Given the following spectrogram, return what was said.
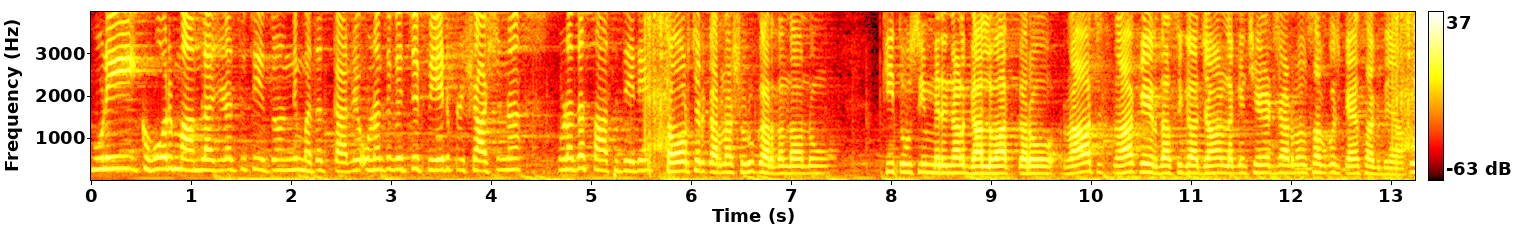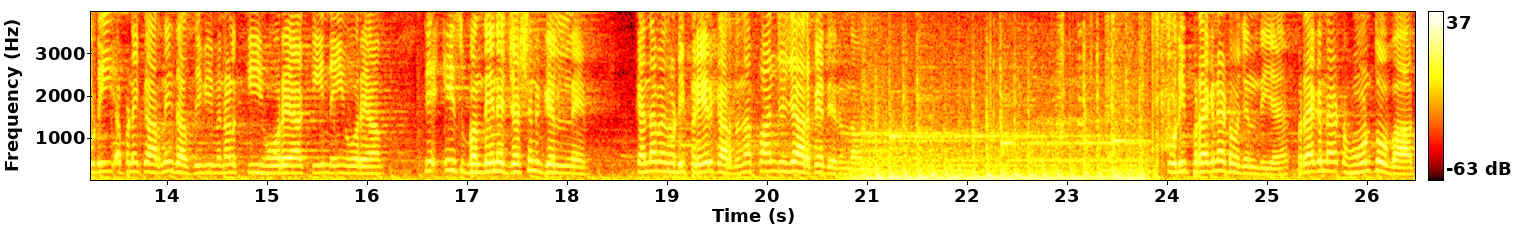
ਹੁਣੇ ਇੱਕ ਹੋਰ ਮਾਮਲਾ ਜਿਹੜਾ ਤੁਸੀਂ ਇਦਾਂ ਦੀ ਮਦਦ ਕਰ ਰਹੇ ਹੋ, ਉਹਨਾਂ ਦੇ ਵਿੱਚ ਫੇਰ ਪ੍ਰਸ਼ਾਸਨ ਉਹਨਾਂ ਦਾ ਸਾਥ ਦੇ ਰਿਹਾ ਟੌਰਚਰ ਕਰਨਾ ਸ਼ੁਰੂ ਕਰ ਦਿੰਦਾ ਉਹਨੂੰ ਕਿ ਤੁਸੀਂ ਮੇਰੇ ਨਾਲ ਗੱਲਬਾਤ ਕਰੋ। ਰਾਹ 'ਚ, ਰਾਹ ਘੇਰਦਾ ਸੀਗਾ, ਜਾਣ ਲੱਗੇ, ਛੇੜਛਾੜ ਮਤਲਬ ਸਭ ਕੁਝ ਕਹਿ ਸਕਦੇ ਆ ਕੁੜੀ ਆਪਣੇ ਘਰ ਨਹੀਂ ਦੱਸਦੀ ਵੀ ਮੇਰੇ ਨਾਲ ਕੀ ਹੋ ਰਿਹਾ, ਕੀ ਨਹੀਂ ਹੋ ਰਿਹਾ। ਤੇ ਇਸ ਬੰਦੇ ਨੇ ਜਸ਼ਨ ਗਿੱਲ ਨੇ, ਕਹਿੰਦਾ ਮੈਂ ਤੁਹਾਡੀ ਪ੍ਰੇਅਰ ਕਰ ਦਿੰਦਾ 5000 ਰੁਪਏ ਦੇ ਦਿੰਦਾ ਉਹਨੂੰ। ਕੁੜੀ ਪ੍ਰੈਗਨੈਂਟ ਹੋ ਜਾਂਦੀ ਹੈ। ਪ੍ਰੈਗਨੈਂਟ ਹੋਣ ਤੋਂ ਬਾਅਦ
